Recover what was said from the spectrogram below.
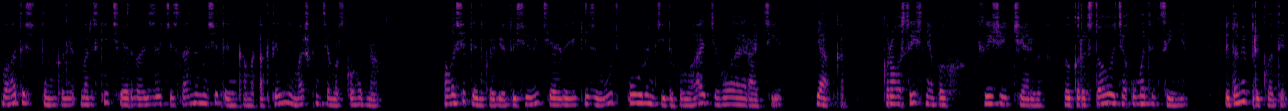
Багатощетинкові, морські черви з численними щетинками, активні мешканці морського дна. Малощетинкові, дощові черві, які живуть у ґрунті, допомагають його аерації. П'явка. Кровосисні або хижі черви використовуються у медицині. Відомі приклади.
